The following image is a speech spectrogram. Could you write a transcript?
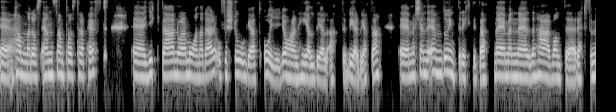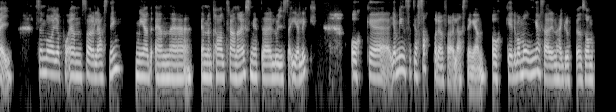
Eh, hamnade hos en samtalsterapeut, eh, gick där några månader och förstod att oj, jag har en hel del att bearbeta. Eh, men kände ändå inte riktigt att nej, men eh, den här var inte rätt för mig. Sen var jag på en föreläsning med en, eh, en mental tränare som heter Louisa Elik. Och eh, jag minns att jag satt på den föreläsningen och eh, det var många så här i den här gruppen som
